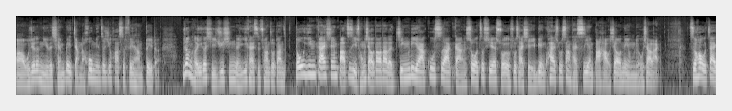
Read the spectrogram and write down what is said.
啊，我觉得你的前辈讲的后面这句话是非常对的。任何一个喜剧新人一开始创作段子，都应该先把自己从小到大的经历啊、故事啊、感受这些所有素材写一遍，快速上台试验，把好笑的内容留下来。之后再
